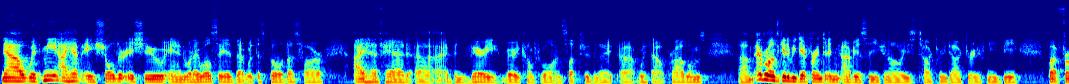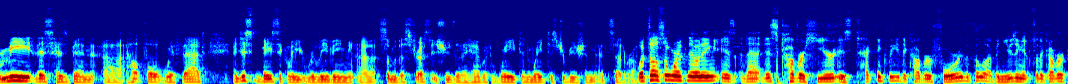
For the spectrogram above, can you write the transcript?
Now, with me, I have a shoulder issue, and what I will say is that with this pillow thus far, I have had, uh, I've been very, very comfortable and slept through the night uh, without problems. Um, everyone's going to be different, and obviously you can always talk to a doctor if need be. But for me, this has been uh, helpful with that and just basically relieving uh, some of the stress issues that I have with weight and weight distribution, etc. What's also worth noting is that this cover here is technically the cover for the pillow. I've been using it for the cover.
